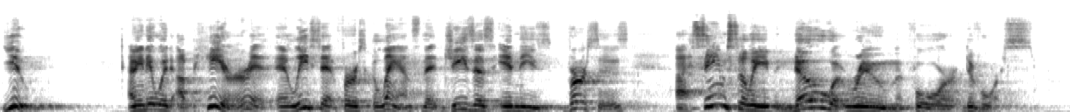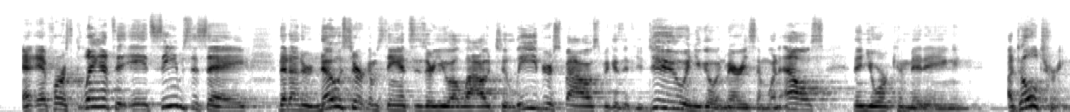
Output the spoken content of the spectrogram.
you? I mean, it would appear, at least at first glance, that Jesus in these verses uh, seems to leave no room for divorce. At, at first glance, it, it seems to say that under no circumstances are you allowed to leave your spouse because if you do and you go and marry someone else, then you're committing adultery.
